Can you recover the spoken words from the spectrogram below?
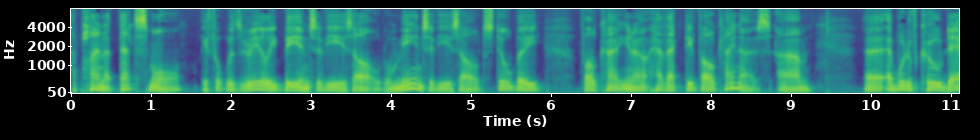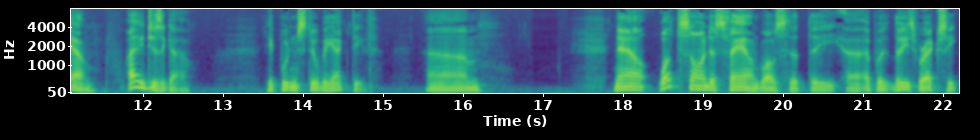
a planet that small, if it was really billions of years old or millions of years old, still be volcano, you know, have active volcanoes. Um, uh, it would have cooled down ages ago. It wouldn't still be active. Um, now, what scientists found was that the uh, was, these were actually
